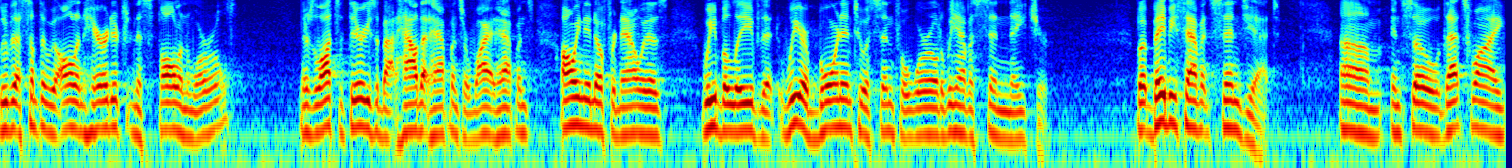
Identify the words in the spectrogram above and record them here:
We believe that's something we all inherited from this fallen world. There's lots of theories about how that happens or why it happens. All we need to know for now is we believe that we are born into a sinful world, we have a sin nature. But babies haven't sinned yet. Um, and so that's why,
